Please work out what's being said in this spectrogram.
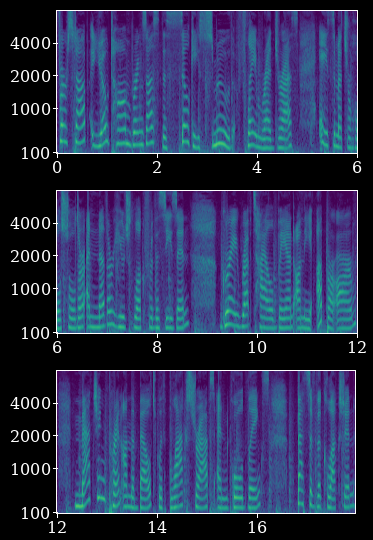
First up, Yotam brings us the silky, smooth, flame red dress, asymmetrical shoulder, another huge look for the season, gray reptile band on the upper arm, matching print on the belt with black straps and gold links. Best of the collection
